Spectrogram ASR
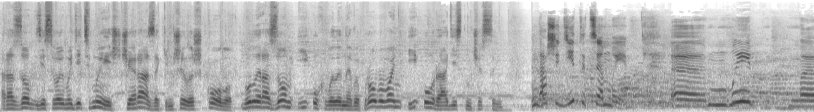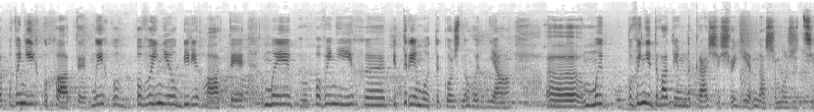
разом зі своїми дітьми ще раз закінчили школу, були разом і у хвилини випробувань, і у радісні часи. Наші діти це ми. Е, Ми повинні їх кохати, ми їх повинні оберігати, ми повинні їх е, підтримувати кожного дня. Е, Ми повинні давати їм найкраще, що є в нашому житті.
